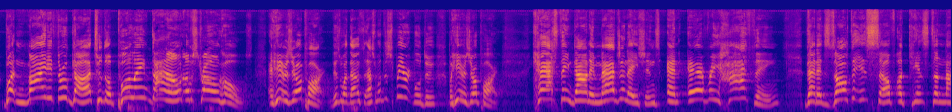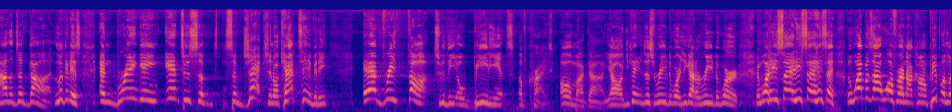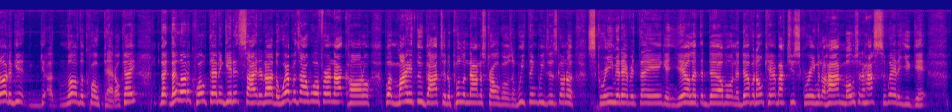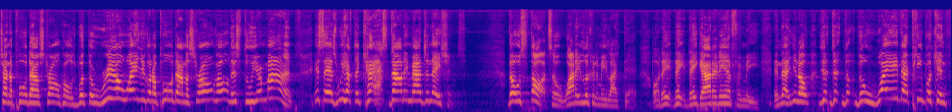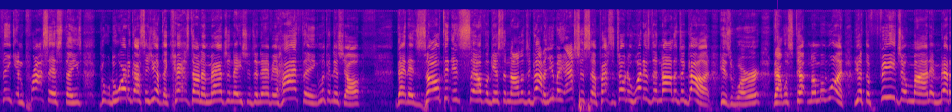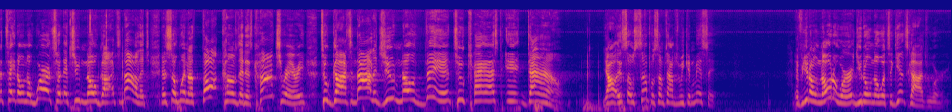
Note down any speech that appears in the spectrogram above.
but mighty through God to the pulling down of strongholds. And here's your part. This is what that's, that's what the Spirit will do. But here's your part. Casting down imaginations and every high thing that exalted itself against the knowledge of God. Look at this. And bringing into sub- subjection or captivity every thought to the obedience of Christ. Oh my God, y'all, you can't just read the word, you got to read the word. And what he's saying, he's saying, he said, the weapons of warfare are not carnal. People love to get, get, uh, love to quote that, okay? They, love to quote that and get excited out. The weapons of warfare are not carnal, but mighty through God to the pulling down the strongholds. And we think we're just gonna scream at everything and yell at the devil, and the devil don't care about you screaming or how emotional, how sweaty you get trying to pull down strongholds. But the real way you're gonna pull down a stronghold is through your mind. It says we have to cast down imagination those thoughts of why they looking at me like that or they, they, they got it in for me and that you know the, the, the way that people can think and process things the word of god says you have to cast down imaginations and every high thing look at this y'all that exalted itself against the knowledge of God. And you may ask yourself, Pastor Tony, what is the knowledge of God? His word. That was step number one. You have to feed your mind and meditate on the word so that you know God's knowledge. And so when a thought comes that is contrary to God's knowledge, you know then to cast it down. Y'all, it's so simple, sometimes we can miss it. If you don't know the word, you don't know what's against God's word.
